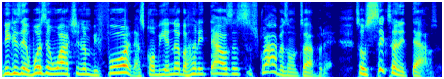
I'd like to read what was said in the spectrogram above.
Niggas that wasn't watching them before, that's gonna be another hundred thousand subscribers on top of that. So six hundred thousand.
